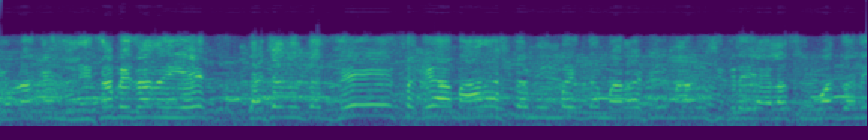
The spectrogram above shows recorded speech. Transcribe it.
एवढा काही लेचापेचा नाहीये. त्याच्यानंतर जे सगळ्या महाराष्ट्र मुंबईतनं मराठी माणूस इकडे यायला सुरुवात झाली.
